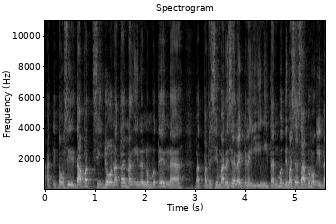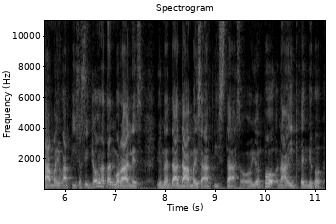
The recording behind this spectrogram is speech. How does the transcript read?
At itong si dapat si Jonathan ang inano mo din na ba't pati si Maricel ay pinag-iinitan mo, 'di ba? Sasabi mo idama yung artista si Jonathan Morales, yung nadadamay sa artista. So, yun po, nakita nyo.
